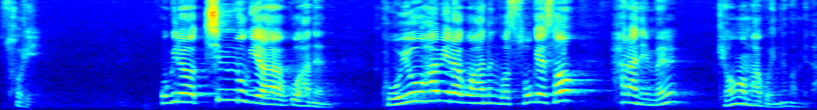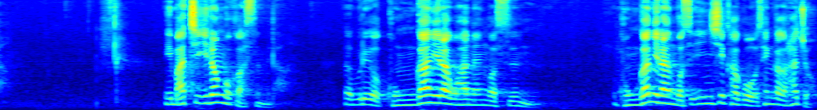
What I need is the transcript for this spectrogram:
소리. 오히려 침묵이라고 하는 고요함이라고 하는 것 속에서 하나님을 경험하고 있는 겁니다. 이 마치 이런 것 같습니다. 우리가 공간이라고 하는 것은 공간이라는 것을 인식하고 생각을 하죠.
